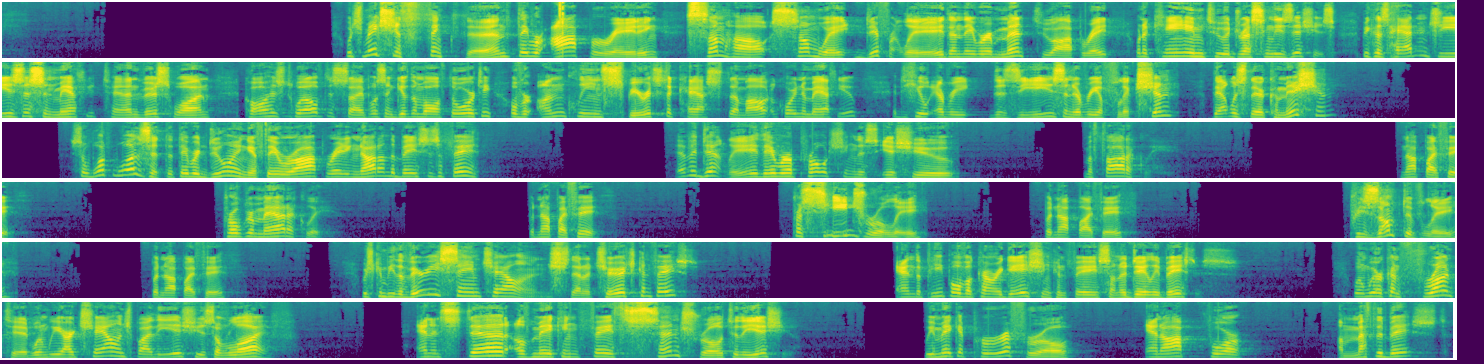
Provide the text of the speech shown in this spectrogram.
Which makes you think then that they were operating somehow, some way differently than they were meant to operate when it came to addressing these issues. Because hadn't Jesus in Matthew 10, verse 1, call his 12 disciples and give them all authority over unclean spirits to cast them out, according to Matthew, and to heal every disease and every affliction? That was their commission. So, what was it that they were doing if they were operating not on the basis of faith? Evidently, they were approaching this issue methodically not by faith. Programmatically, but not by faith. Procedurally, but not by faith. Presumptively, but not by faith. Which can be the very same challenge that a church can face and the people of a congregation can face on a daily basis when we're confronted, when we are challenged by the issues of life, and instead of making faith central to the issue, we make it peripheral and opt for a method based,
